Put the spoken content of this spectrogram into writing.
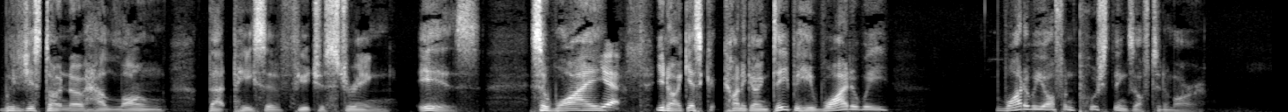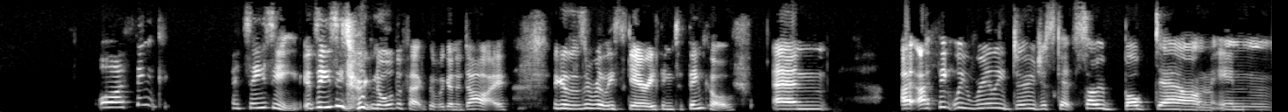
we just don't know how long that piece of future string is. So why? Yeah. You know, I guess kind of going deeper here. Why do we? Why do we often push things off to tomorrow? Well, I think it's easy. It's easy to ignore the fact that we're going to die because it's a really scary thing to think of. And I, I, think we really do just get so bogged down in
